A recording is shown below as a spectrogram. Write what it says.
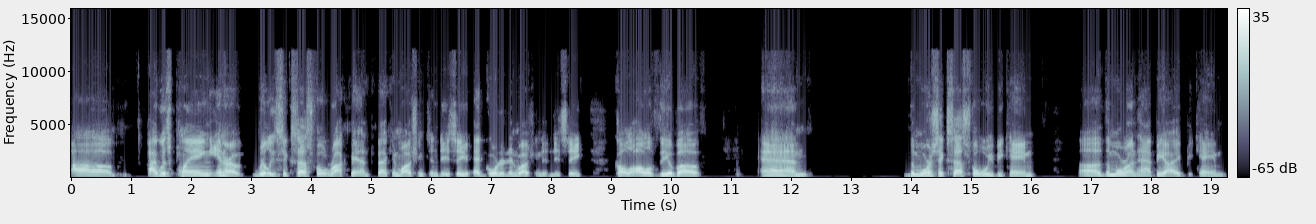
Uh, I was playing in a really successful rock band back in Washington, D.C., headquartered in Washington, D.C., called All of the Above. And the more successful we became, uh, the more unhappy I became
